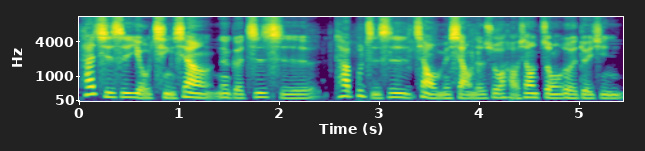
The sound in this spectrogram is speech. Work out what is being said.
他其实有倾向那个支持，他不只是像我们想的说，好像中俄对近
